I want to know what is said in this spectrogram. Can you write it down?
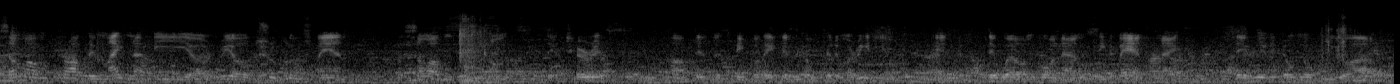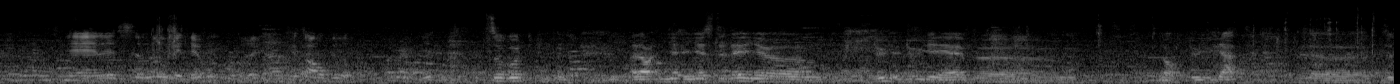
some of them probably might not be a real true blues fan, but some of them just come they're tourists, uh, business people. They just come to the Meridian and they're well, going down to see the band tonight. They really don't know who you are. And it's a little bit different, but it's all good. So good. Alors, ye- yesterday, uh, do, you, do you have, uh, no, do you got the, the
